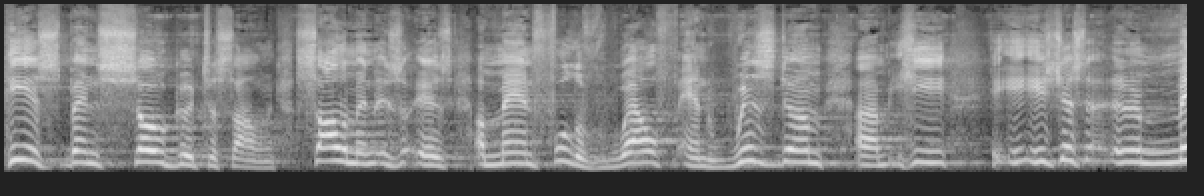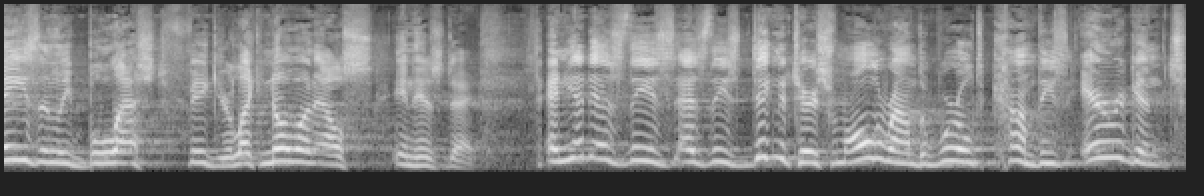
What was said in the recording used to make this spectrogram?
He has been so good to Solomon. Solomon is, is a man full of wealth and wisdom. Um, he, He's just an amazingly blessed figure, like no one else in his day. And yet, as these, as these dignitaries from all around the world come, these arrogant,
